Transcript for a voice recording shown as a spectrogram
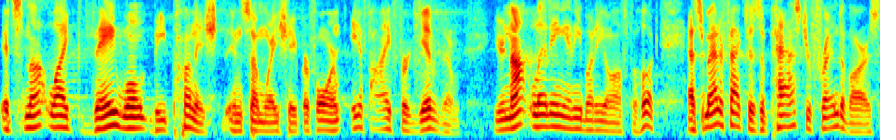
It's not like they won't be punished in some way, shape, or form if I forgive them. You're not letting anybody off the hook. As a matter of fact, as a pastor friend of ours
